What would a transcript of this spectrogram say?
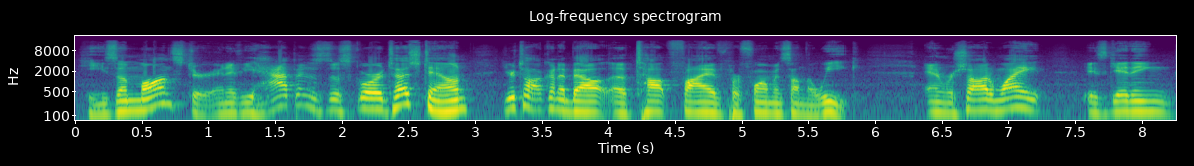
he's a monster. And if he happens to score a touchdown, you're talking about a top five performance on the week. And Rachaad White is getting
